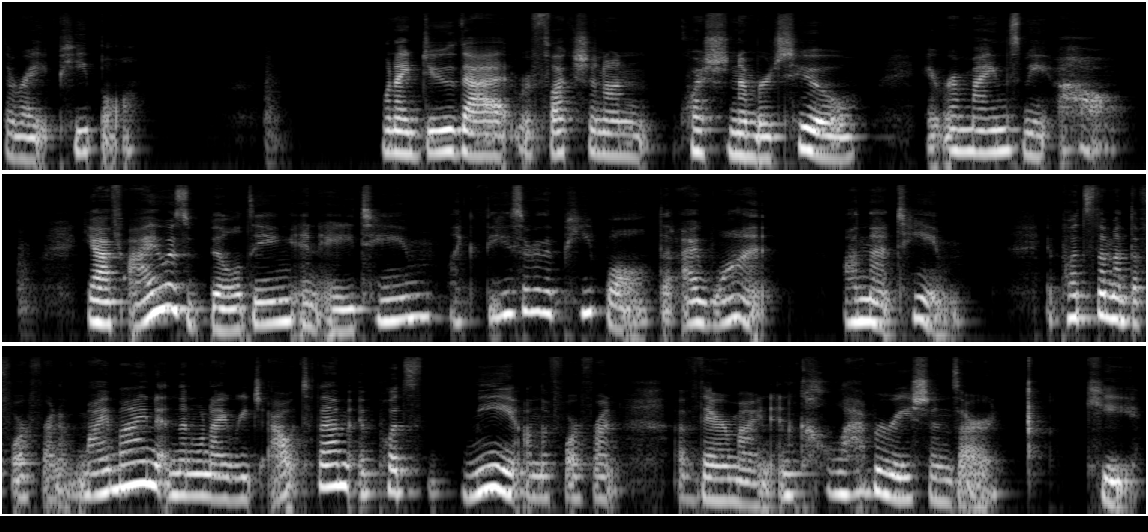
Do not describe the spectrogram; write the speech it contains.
the right people. When I do that reflection on question number two, it reminds me, oh, yeah, if I was building an A team, like these are the people that I want on that team. It puts them at the forefront of my mind. And then when I reach out to them, it puts me on the forefront of their mind. And collaborations are key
